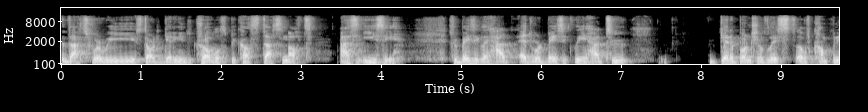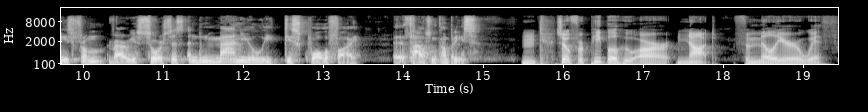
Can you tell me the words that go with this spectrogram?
That's where we started getting into troubles because that's not as easy. So basically had Edward basically had to get a bunch of lists of companies from various sources and then manually disqualify a thousand companies. Mm. So for people who are not familiar with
